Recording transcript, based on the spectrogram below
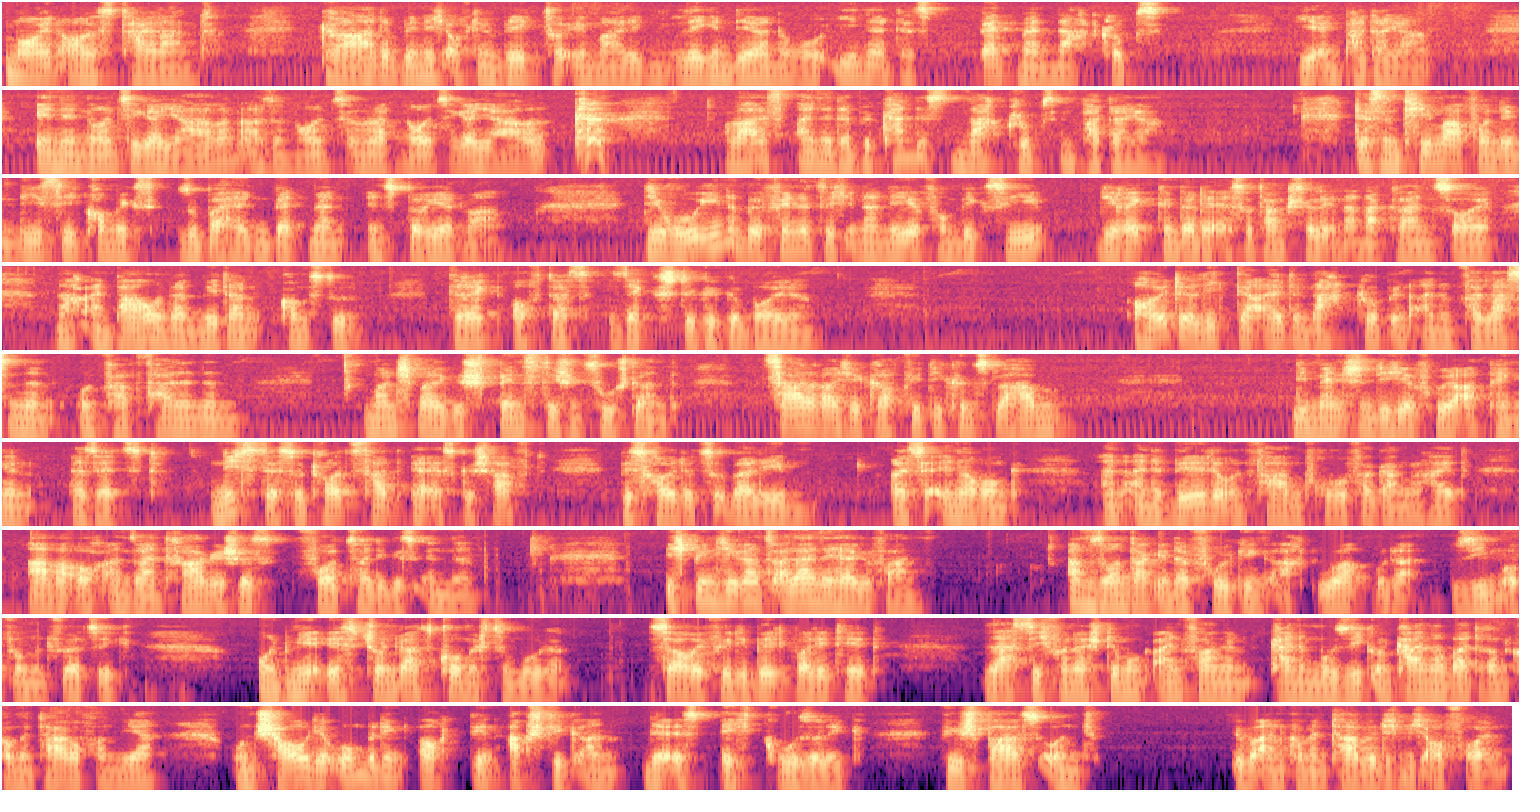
Moin aus Thailand. Gerade bin ich auf dem Weg zur ehemaligen legendären Ruine des Batman-Nachtclubs hier in Pattaya. In den 90er Jahren, also 1990er Jahren, war es einer der bekanntesten Nachtclubs in Pattaya, dessen Thema von dem DC Comics Superhelden Batman inspiriert war. Die Ruine befindet sich in der Nähe vom Big C, direkt hinter der Esso-Tankstelle in einer kleinen Säue nach ein paar hundert Metern kommst du direkt auf das sechsstöckige Gebäude. Heute liegt der alte Nachtclub in einem verlassenen und verfallenen, manchmal gespenstischen Zustand. Zahlreiche Graffiti-Künstler haben die Menschen, die hier früher abhängen, ersetzt. Nichtsdestotrotz hat er es geschafft, bis heute zu überleben, als Erinnerung an eine wilde und farbenfrohe Vergangenheit, aber auch an sein tragisches, vorzeitiges Ende. Ich bin hier ganz alleine hergefahren. Am Sonntag in der Früh gegen 8 Uhr oder 7.45 Uhr. Und mir ist schon ganz komisch zumute. Sorry für die Bildqualität. Lass dich von der Stimmung einfangen. Keine Musik und keine weiteren Kommentare von mir. Und schau dir unbedingt auch den Abstieg an. Der ist echt gruselig. Viel Spaß und über einen Kommentar würde ich mich auch freuen.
